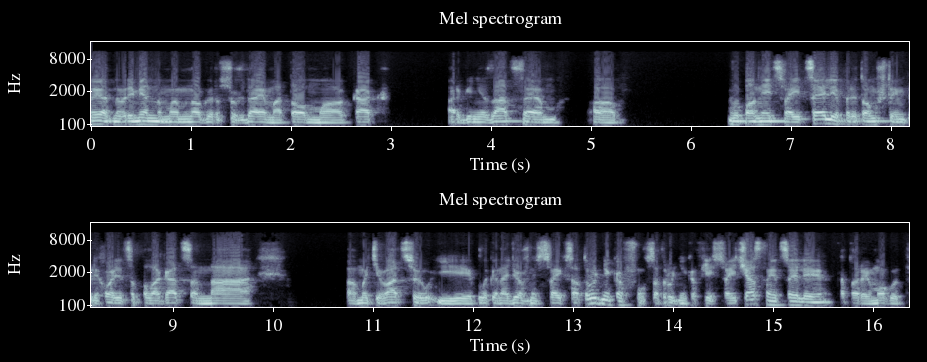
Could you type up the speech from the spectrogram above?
Ну и одновременно мы много рассуждаем о том, а, как организациям а, выполнять свои цели, при том, что им приходится полагаться на а, мотивацию и благонадежность своих сотрудников. У сотрудников есть свои частные цели, которые могут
